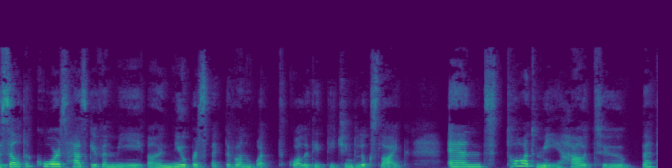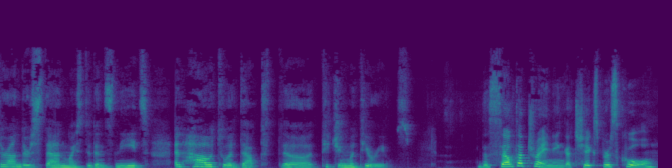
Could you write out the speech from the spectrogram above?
The CELTA course has given me a new perspective on what quality teaching looks like and taught me how to better understand my students' needs and how to adapt the teaching materials. The CELTA training at Shakespeare School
